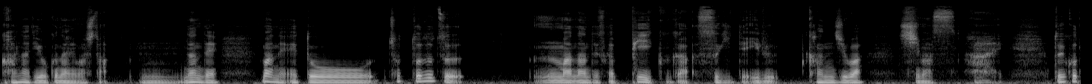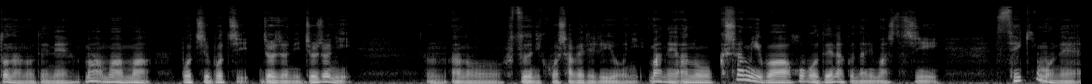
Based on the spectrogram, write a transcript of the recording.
かなり良くなりました。うん、なんでまあねえっとちょっとずつまあ何ですかピークが過ぎている感じはします。はい。ということなのでねまあまあまあぼちぼち徐々に徐々に、うん、あの普通にこう喋れるようにまあねあのくしゃみはほぼ出なくなりましたし咳もね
